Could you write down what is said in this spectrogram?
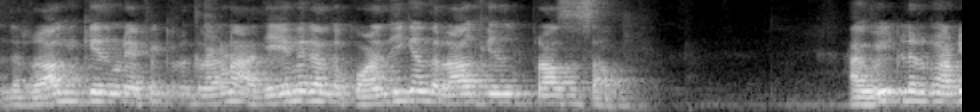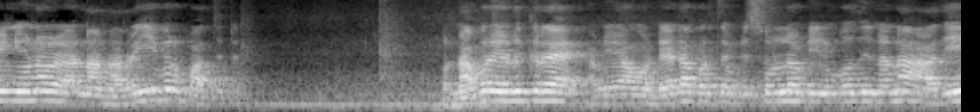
அந்த ராகு கேதுனுடைய எஃபெக்ட் இருக்கிறாங்கன்னா அதே மாதிரி அந்த குழந்தைக்கு அந்த ராகு கேது ப்ராசஸ் ஆகும். அது வீட்டில் இருக்கும் அப்படின்னு நான் நிறைய பேர் பார்த்துட்டேன். ஒரு நபரை எடுக்கிற அப்படி அவங்க டேட்டா பர்த் அப்படி சொல்லு அப்படின்னும் போது என்னென்னா அதே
